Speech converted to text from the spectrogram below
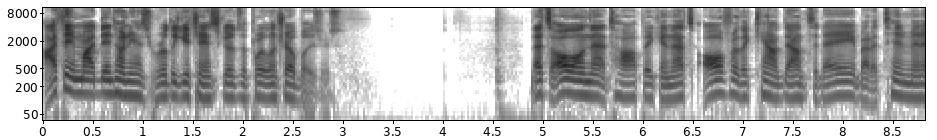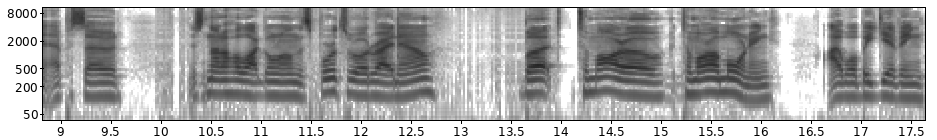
I think Mike D'Antoni has a really good chance to go to the Portland Trailblazers. That's all on that topic, and that's all for the countdown today. About a 10 minute episode. There's not a whole lot going on in the sports world right now. But tomorrow, tomorrow morning, I will be giving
